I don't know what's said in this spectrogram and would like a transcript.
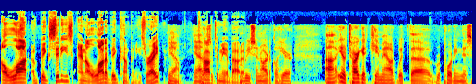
a lot of big cities and a lot of big companies right Yeah, yeah. Talk to me about it. Recent article here. Uh, you know, Target came out with uh, reporting this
